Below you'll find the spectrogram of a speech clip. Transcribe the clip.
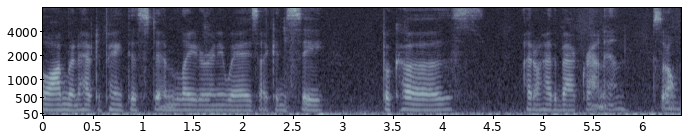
oh, I'm going to have to paint this stem later anyway, as I can see, because I don't have the background in. So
